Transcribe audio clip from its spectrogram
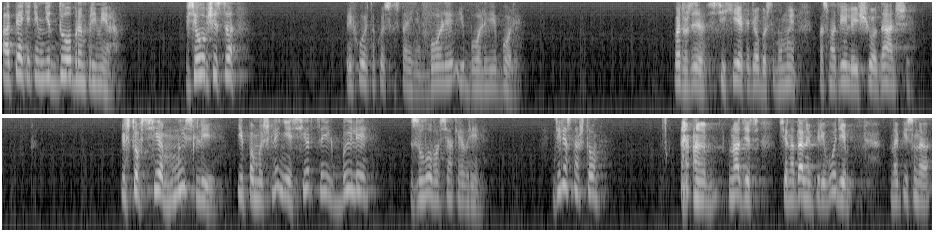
опять этим недобрым примером. И все общество приходит в такое состояние более и более и более. В этом же стихе я хотел бы, чтобы мы посмотрели еще дальше. И что все мысли и помышления сердца их были зло во всякое время. Интересно, что у нас здесь в синодальном переводе написано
